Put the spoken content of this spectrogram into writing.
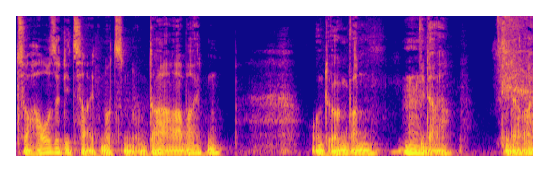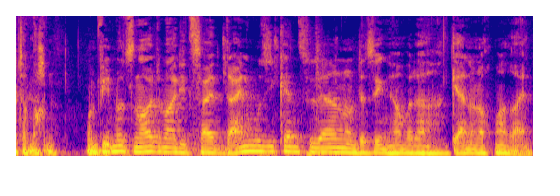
zu Hause die Zeit nutzen und da arbeiten und irgendwann mhm. wieder wieder weitermachen. Und wir nutzen heute mal die Zeit, deine Musik kennenzulernen und deswegen haben wir da gerne noch mal rein.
